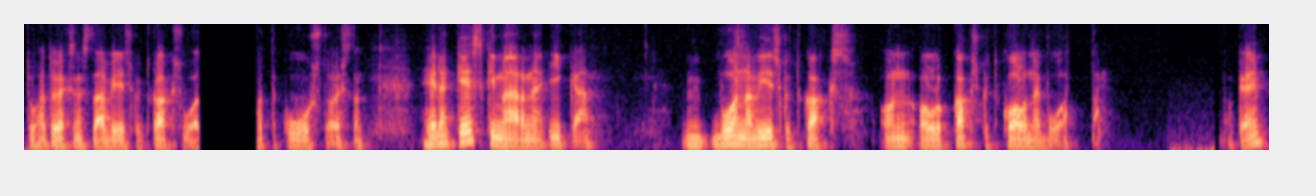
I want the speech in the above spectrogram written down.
1952 vuotta 2016. Heidän keskimääräinen ikä vuonna 1952 on ollut 23 vuotta. Okei. Okay.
